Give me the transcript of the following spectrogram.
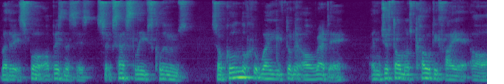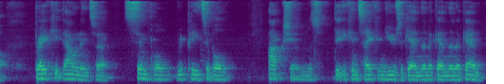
whether it's sport or business is success leaves clues. So go and look at where you've done it already and just almost codify it or break it down into simple, repeatable actions that you can take and use again and again and again.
